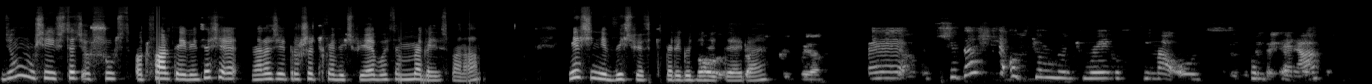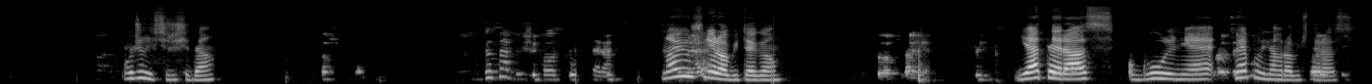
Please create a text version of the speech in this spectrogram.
Będziemy musieli wstać o, szóst, o czwartej, więc ja się na razie troszeczkę wyśpię, bo jestem mega niespana. Ja się nie wyśpię w 4 godziny tyle. E, czy da się odciągnąć mojego Steama od komputera? Oczywiście, że się da. Zostawisz go od komputera. No już nie robi tego. To. Ja teraz ogólnie. Co ja powinnam robić teraz?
